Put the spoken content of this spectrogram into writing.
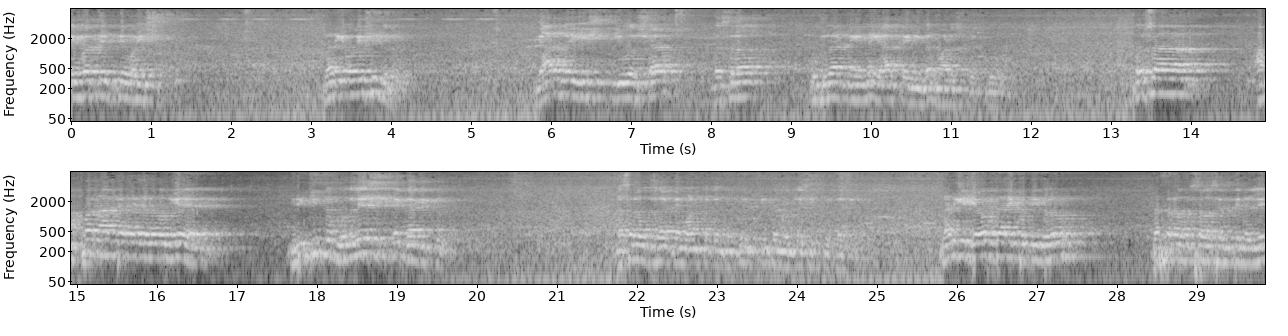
ಎಂಬತ್ತೆಂಟನೇ ವಯಸ್ಸು. ನನಗೆ ವಹಿಸಿದ್ರು ಯಾರನ್ನ ಈ ವರ್ಷ ದಸರಾ ಉದ್ಘಾಟನೆಯನ್ನು ಯಾರ ಕೈನಿಂದ ಮಾಡಿಸ್ಬೇಕು? ಬಹುಶಃ ಅಂಪನಾಗರಾಜರವರಿಗೆ ಇದಕ್ಕಿಂತ ಮೊದಲೇ ಸಿಗ್ಬೇಕಾಗಿತ್ತು. ದಸರಾ ಉದ್ಘಾಟನೆ ಮಾಡ್ತಕ್ಕಂಥದ್ದು ಇದಕ್ಕಿಂತ ಮೊದಲೇ ಸಿಗ್ಬೇಕಾಗಿತ್ತು. ನನಗೆ ಜವಾಬ್ದಾರಿ ಕೊಟ್ಟಿದ್ದರು ದಸರಾ ಉತ್ಸವ ಸಮಿತಿನಲ್ಲಿ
